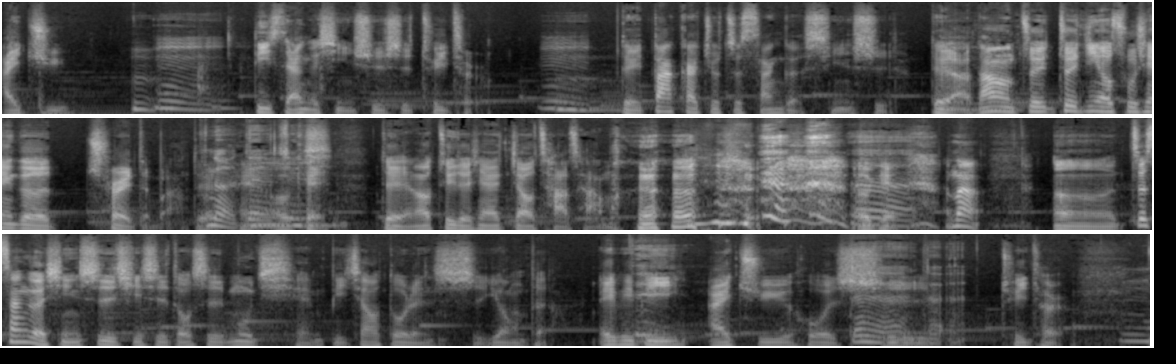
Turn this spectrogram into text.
IG，嗯，第三个形式是 Twitter。嗯，对，大概就这三个形式。对啊，当然最最近又出现一个 Thread 吧，对，OK，对，然后 Twitter 现在叫叉叉嘛，OK，那呃，这三个形式其实都是目前比较多人使用的 APP、IG 或者是 Twitter，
